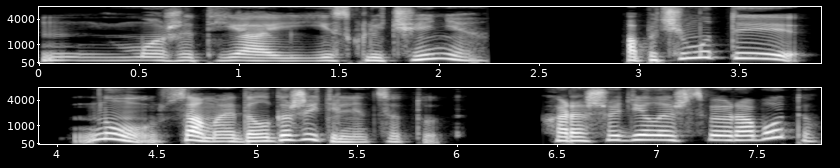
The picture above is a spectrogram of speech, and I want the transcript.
Может, я и исключение? А почему ты, ну, самая долгожительница тут? Хорошо делаешь свою работу?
